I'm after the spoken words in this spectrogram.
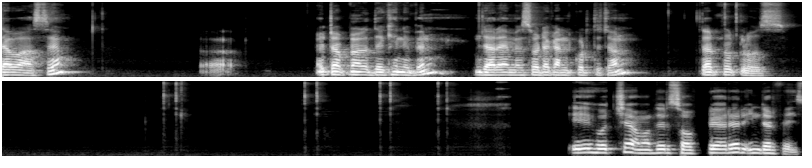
দেওয়া আছে। এটা আপনারা দেখে নেবেন, যারা এমএস ওয়ার্ডে কানেক্ট করতে চান। তারপর ক্লোজ এ হচ্ছে আমাদের সফটওয়্যারের ইন্টারফেস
